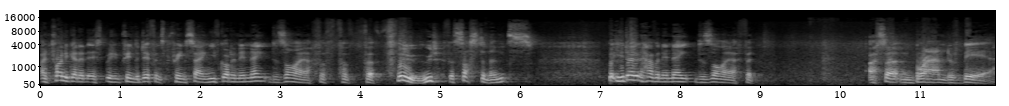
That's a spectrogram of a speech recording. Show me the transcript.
I'm trying to get at this between the difference between saying you've got an innate desire for, for, for food, for sustenance, but you don't have an innate desire for a certain brand of beer.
